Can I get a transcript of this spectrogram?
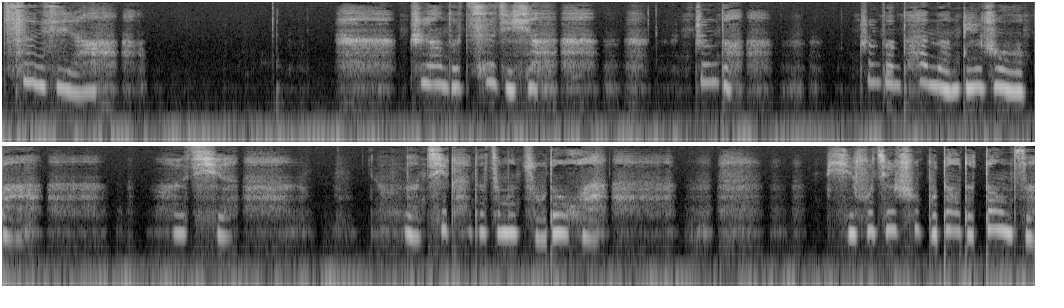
刺激啊！这样的刺激下，真的，真的太难憋住了吧？而且，冷气开的这么足的话，皮肤接触不到的凳子，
